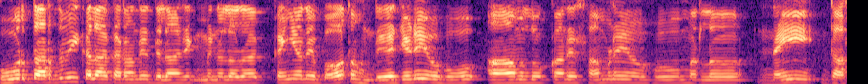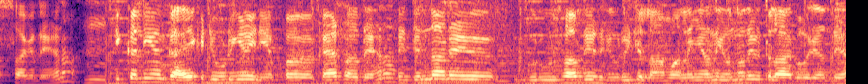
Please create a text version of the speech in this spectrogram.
ਹੋਰ ਦਰਦ ਵੀ ਕਲਾਕਾਰਾਂ ਦੇ ਦਿਲਾਂ 'ਚ ਮੈਨੂੰ ਲੱਗਦਾ ਕਈਆਂ ਦੇ ਬਹੁਤ ਹੁੰਦੇ ਆ ਜਿਹੜੇ ਉਹ ਆਮ ਲੋਕਾਂ ਦੇ ਸਾਹਮਣੇ ਉਹ ਮਤਲਬ ਨਹੀਂ ਦੱਸ ਸਕਦੇ ਹਨਾ? ਇਕੱਲੀਆਂ ਗਾਇਕ ਜੋੜੀਆਂ ਹੀ ਨਹੀਂ ਆਪਾਂ ਕਹਿ ਸਕਦੇ ਹਨਾ? ਤੇ ਜਿਨ੍ਹਾਂ ਨੇ ਗੁਰੂ ਸਾਹਿਬ ਦੀ ਹਜ਼ੂਰੀ ਚ ਲਾਵਾਂ ਲਈਆਂ ਨੇ ਉਹਨਾਂ ਦੇ ਵੀ ਤਲਾਕ ਹੋ ਜਾਂਦੇ ਆ।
